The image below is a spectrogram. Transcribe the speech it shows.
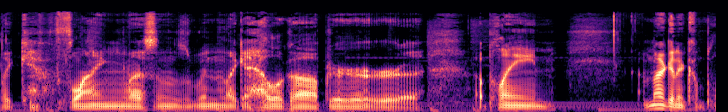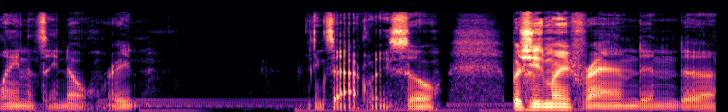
like flying lessons in like a helicopter or a, a plane, I'm not gonna complain and say no, right? Exactly. So, but she's my friend, and uh,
